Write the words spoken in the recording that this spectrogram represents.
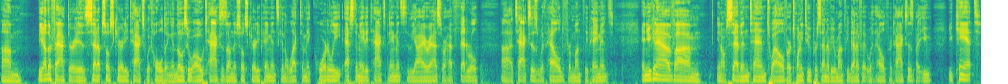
Um, the other factor is set up Social Security tax withholding, and those who owe taxes on their Social Security payments can elect to make quarterly estimated tax payments to the IRS or have federal uh, taxes withheld from monthly payments. And you can have, um, you know, 7, 10, 12, or 22% of your monthly benefit withheld for taxes, but you, you can't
